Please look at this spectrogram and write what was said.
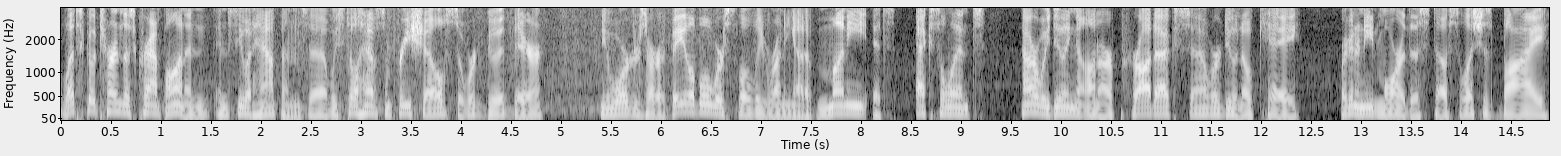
Let's go turn this crap on and, and see what happens. Uh, we still have some free shelves, so we're good there. New orders are available. We're slowly running out of money. It's excellent. How are we doing on our products? Uh, we're doing okay. We're going to need more of this stuff, so let's just buy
